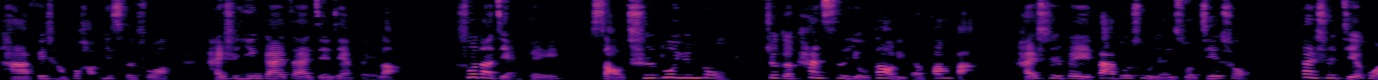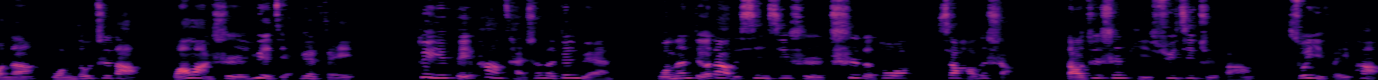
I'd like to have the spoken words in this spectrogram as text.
她非常不好意思地说。还是应该再减减肥了。说到减肥，少吃多运动这个看似有道理的方法，还是被大多数人所接受。但是结果呢？我们都知道，往往是越减越肥。对于肥胖产生的根源，我们得到的信息是吃的多，消耗的少，导致身体蓄积脂肪，所以肥胖。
